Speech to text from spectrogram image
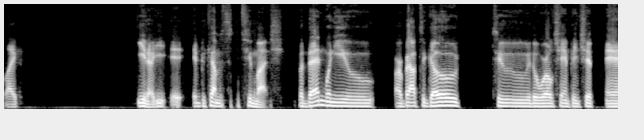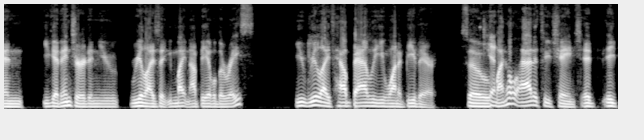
Like, you know, it, it becomes too much. But then when you are about to go to the world championship and you get injured and you realize that you might not be able to race, you realize how badly you want to be there. So Yeah. my whole attitude changed. It, it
